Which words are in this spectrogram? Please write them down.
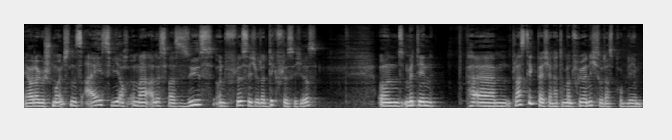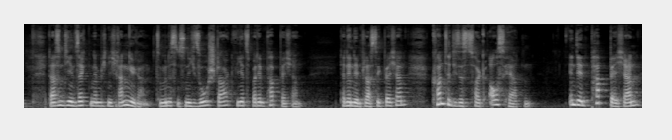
ja, oder geschmolzenes Eis, wie auch immer, alles was süß und flüssig oder dickflüssig ist. Und mit den ähm, Plastikbechern hatte man früher nicht so das Problem. Da sind die Insekten nämlich nicht rangegangen. Zumindest nicht so stark wie jetzt bei den Pappbechern. Denn in den Plastikbechern konnte dieses Zeug aushärten. In den Pappbechern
